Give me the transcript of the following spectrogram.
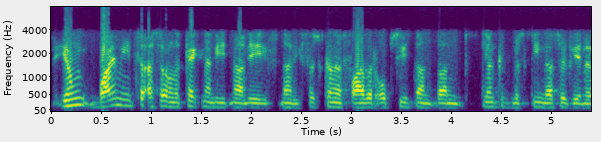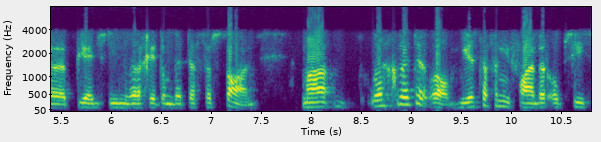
jong baie mense as hulle kyk na die na die na die verskillende fiber opsies dan dan klink dit miskien asof jy nou 'n PhD nodig het om dit te verstaan. Maar oor grootte wel, meeste van die fiber opsies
